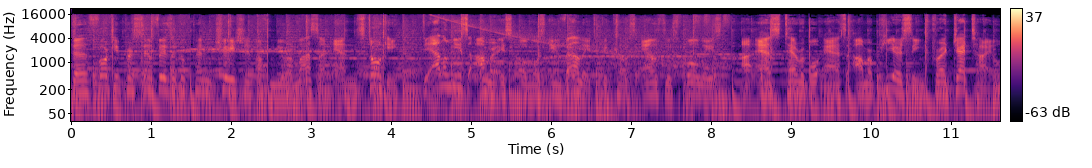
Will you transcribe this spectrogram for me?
the 40% physical penetration of Muramasa and stalking, the enemy's armor is almost invalid because Elsu's bullies are as terrible as armor-piercing projectile.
